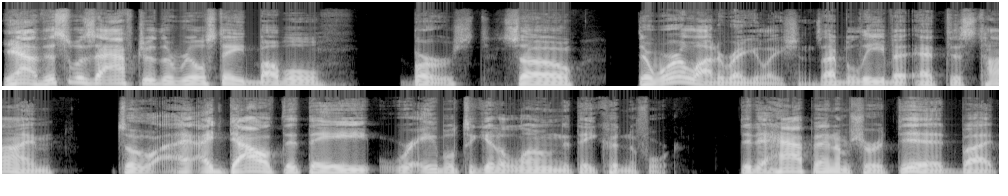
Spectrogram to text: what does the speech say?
Yeah, this was after the real estate bubble burst. So there were a lot of regulations, I believe, at, at this time. So I, I doubt that they were able to get a loan that they couldn't afford. Did it happen? I'm sure it did, but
